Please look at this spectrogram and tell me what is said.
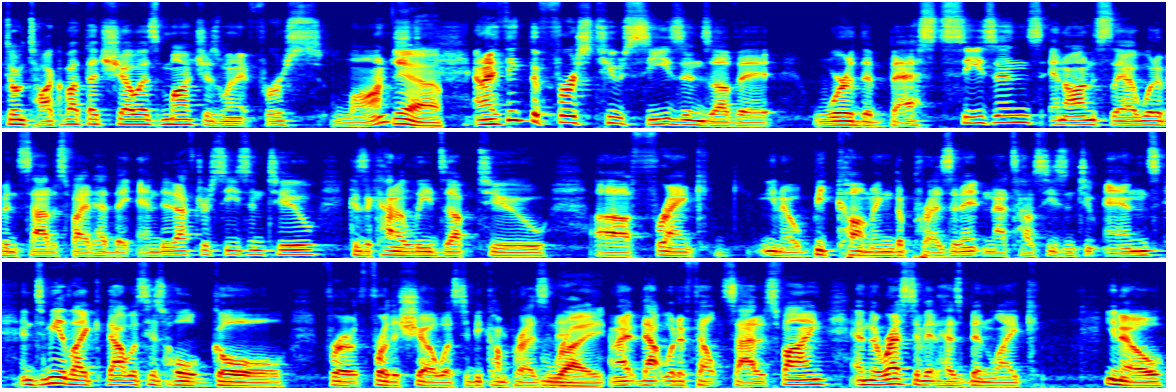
don't talk about that show as much as when it first launched. Yeah. And I think the first two seasons of it were the best seasons. And honestly, I would have been satisfied had they ended after season two because it kind of leads up to uh, Frank, you know, becoming the president, and that's how season two ends. And to me, like that was his whole goal for for the show was to become president. Right. And I, that would have felt satisfying. And the rest of it has been like you know,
